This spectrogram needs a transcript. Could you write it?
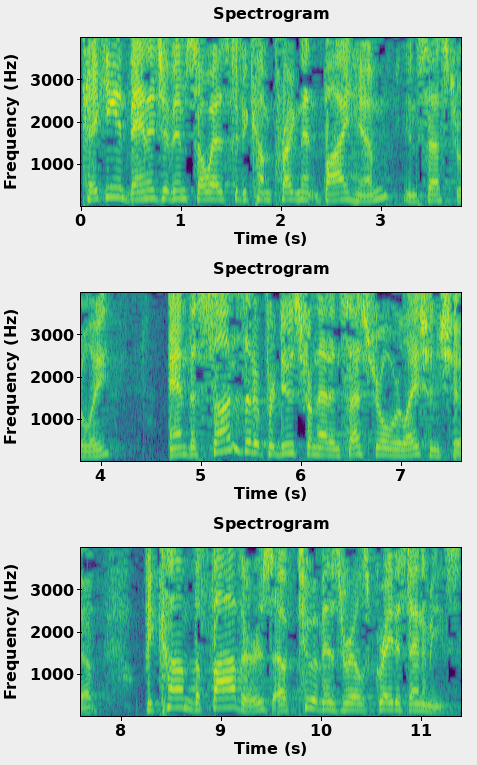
taking advantage of him so as to become pregnant by him incestually, and the sons that are produced from that ancestral relationship become the fathers of two of Israel's greatest enemies.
